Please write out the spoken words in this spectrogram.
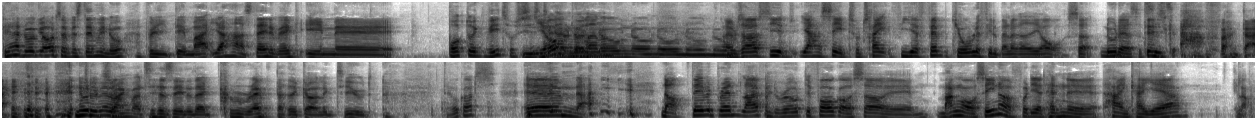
Det har du ikke lov til at bestemme endnu, fordi det er mig. Jeg har stadigvæk en... Øh... Brugte du ikke veto sidste Jo, gang? no, eller no, andet? no, no, no, no, Og jeg vil så også sige, at jeg har set 2, 3, 4, 5 kjolefilm allerede i år, så nu er det altså tid. Det skal... Ah, fuck dig. Nu er du det tvang mig til at se det der crap, der hed kollektivet. Det var godt. øhm, Nej. Nå, David Brent, Life on the Road, det foregår så øh, mange år senere, fordi at han øh, har en karriere, eller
